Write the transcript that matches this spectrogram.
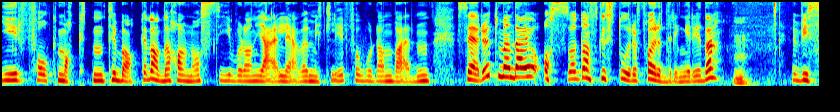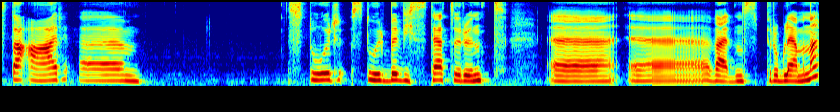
gir folk makten tilbake. Da. Det har noe å si hvordan jeg lever mitt liv, for hvordan verden ser ut. Men det er jo også ganske store fordringer i det. Hvis det er eh, stor, stor bevissthet rundt eh, eh, verdensproblemene.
